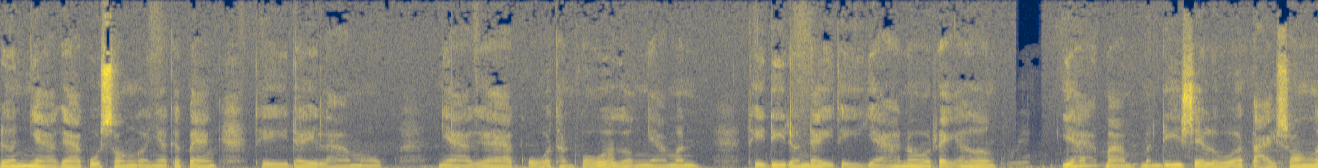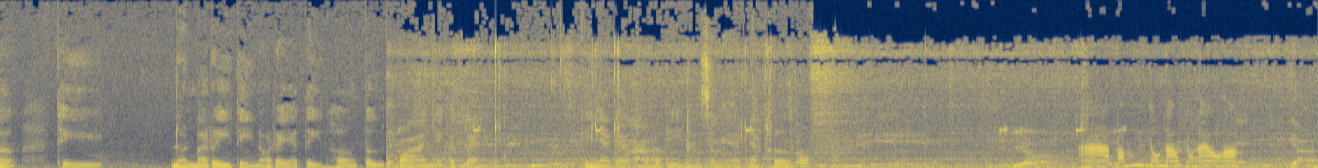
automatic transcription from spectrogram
đến nhà ga của Son rồi nha các bạn. Thì đây là một nhà ga của thành phố ở gần nhà mình. Thì đi đến đây thì giá nó rẻ hơn. Giá mà mình đi xe lửa tại Son á thì đến Paris thì nó rẻ tiền hơn từ Thoa nha các bạn. Cái nhà ga Thoa thì nó sẽ đắt hơn. À bấm chỗ nào chỗ nào hả? Dạ.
